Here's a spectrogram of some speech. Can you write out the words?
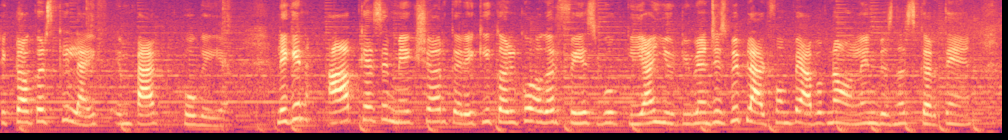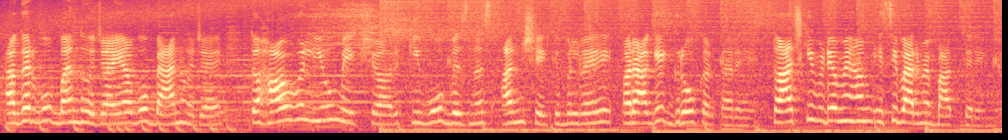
टिकटॉकर्स की लाइफ इम्पैक्ट हो गई है। लेकिन आप कैसे मेक श्योर sure करें कि कल को अगर फेसबुक या यूट्यूब या जिस भी प्लेटफॉर्म पे आप अपना ऑनलाइन बिज़नेस करते हैं, अगर वो बंद हो जाए या वो बैन हो जाए तो how will you make sure कि वो बिज़नेस अनशेकेबल रहे और आगे ग्रो करता रहे? तो आज की वीडियो में हम इसी बारे में बात करेंगे।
